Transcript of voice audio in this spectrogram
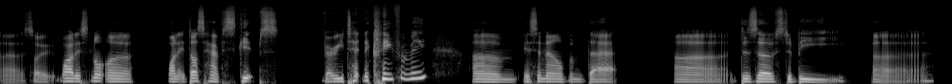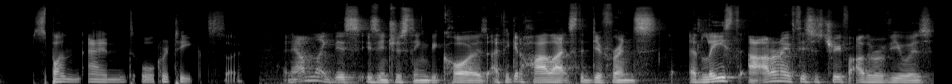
uh, so while it's not a while it does have skips very technically for me, um, it's an album that uh deserves to be uh spun and or critiqued. So An album like this is interesting because I think it highlights the difference. At least I don't know if this is true for other reviewers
